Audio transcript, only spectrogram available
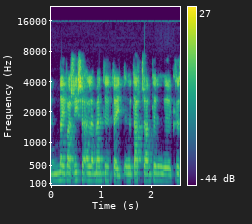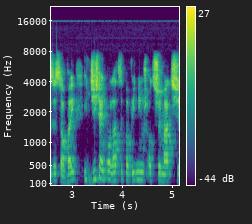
najważniejsze elementy tej tarczy antykryzysowej i dzisiaj Polacy powinni już otrzymać,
